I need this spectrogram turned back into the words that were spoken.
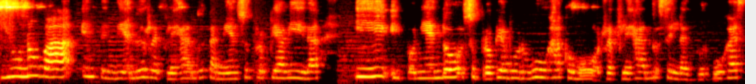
y uno va entendiendo y reflejando también su propia vida y, poniendo su propia burbuja como reflejándose en las burbujas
